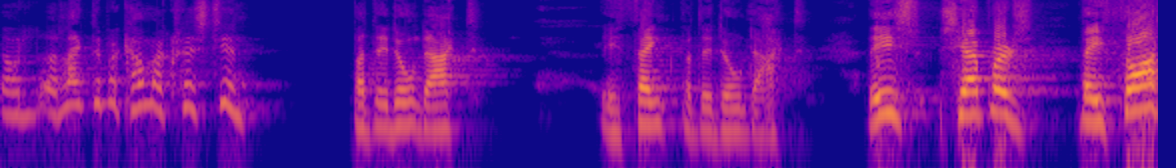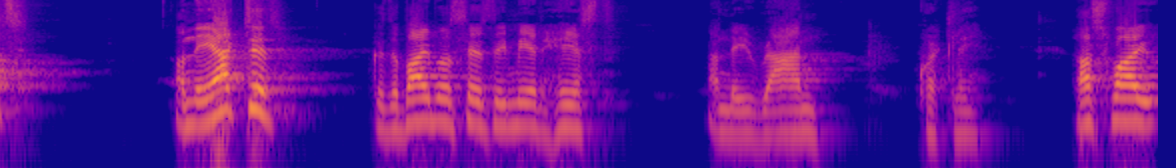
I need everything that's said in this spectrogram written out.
I'd like to become a Christian. But they don't act. They think, but they don't act. These shepherds, they thought and they acted because the Bible says they made haste and they ran quickly. That's why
